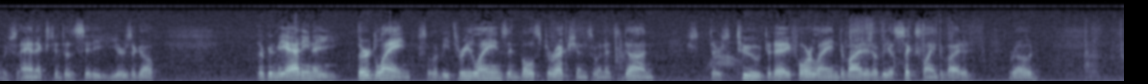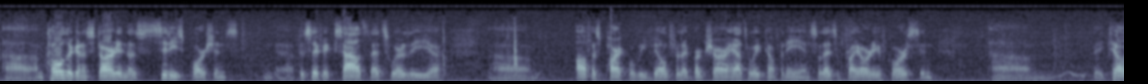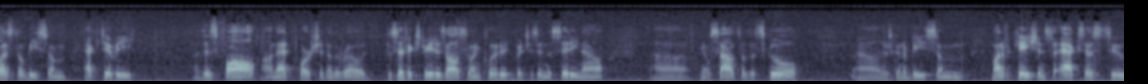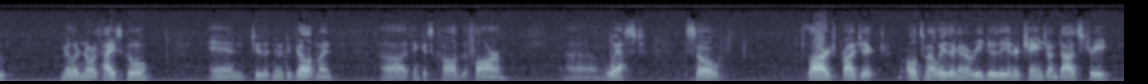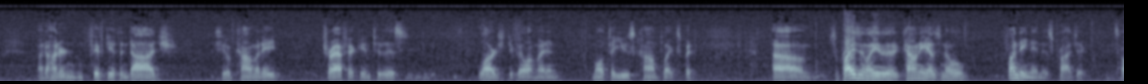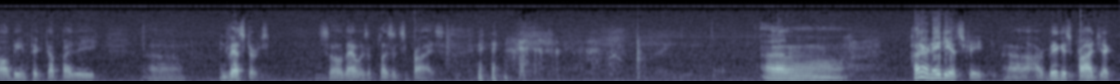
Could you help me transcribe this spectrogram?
which was annexed into the city years ago. They're going to be adding a third lane, so there'll be three lanes in both directions when it's done. There's two today, four lane divided, it'll be a six lane divided road. Uh, I'm told they're going to start in the city's portions, uh, Pacific South, that's where the uh, um, office park will be built for that Berkshire Hathaway company, and so that's a priority, of course. And um, they tell us there'll be some activity this fall on that portion of the road. Pacific Street is also included, which is in the city now, uh, you know, south of the school. Uh, There's going to be some modifications to access to Miller North High School and to the new development, uh, I think it's called The Farm, West. So, large project. Ultimately, they're going to redo the interchange on Dodge Street at 150th and Dodge to accommodate traffic into this large development and multi-use complex. But um, surprisingly, the county has no funding in this project. It's all being picked up by the uh, investors. So that was a pleasant surprise. Uh, 180th Street, uh, our biggest project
